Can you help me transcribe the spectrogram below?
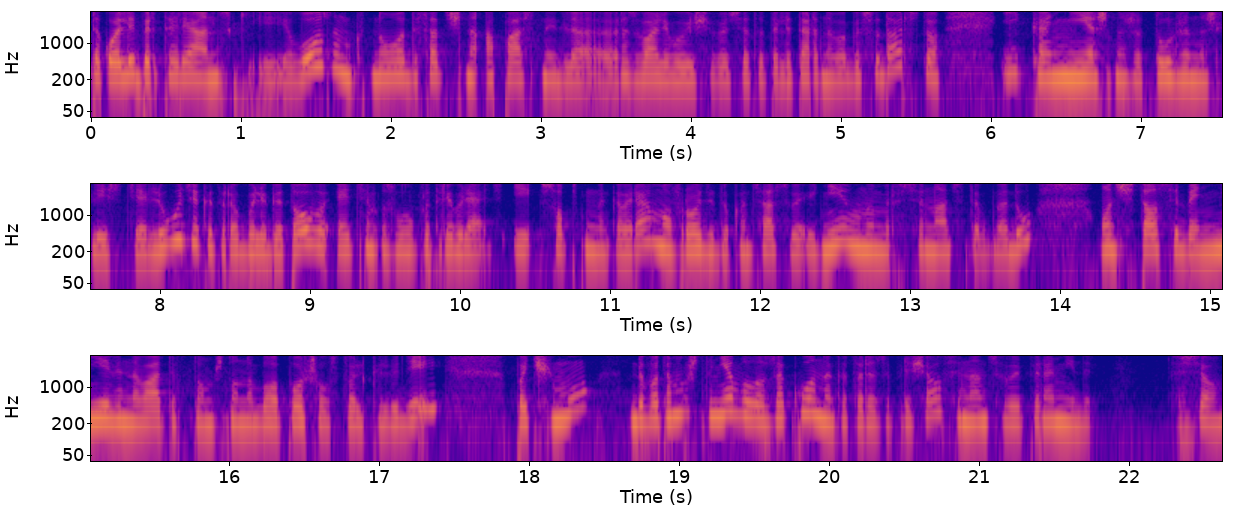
такой либертарианский лозунг, но достаточно опасный для разваливающегося тоталитарного государства. И, конечно же, тут же нашлись те люди, которые были готовы этим злоупотреблять. И, собственно говоря, Мавроди до конца своих дней, он умер в 17 году, он считал себя не виноватым в том, что он облапошил столько людей. Почему? Да потому что не было закона, который запрещал финансовые пирамиды. Все.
